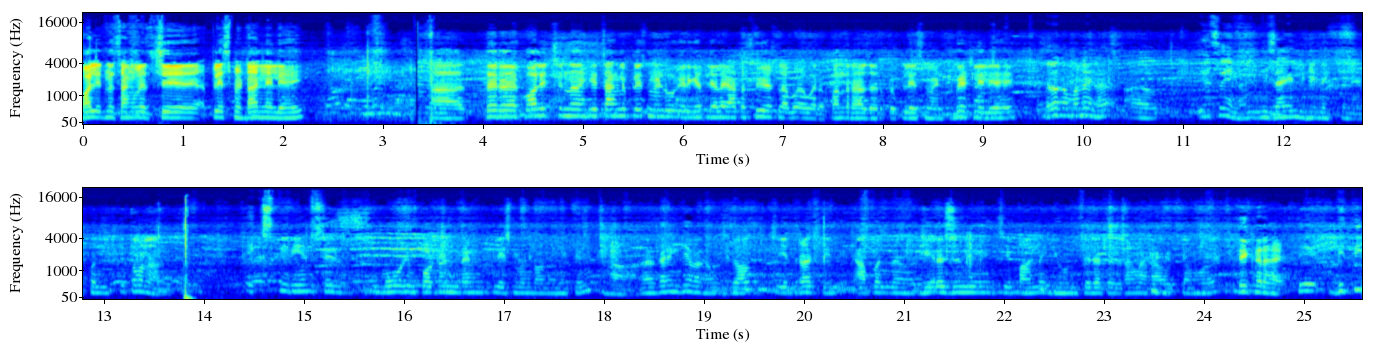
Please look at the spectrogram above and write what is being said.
कॉलेजनं चांगलंच प्लेसमेंट आणलेली आहे. तर कॉलेजनं हे चांगलं प्लेसमेंट वगैरे घेतलेलं आहे. आता सुयसला बरोबर पंधरा हजार रुपये प्लेसमेंट भेटलेली आहे. बघा मला आहे ना याचं आहे ना मी जाईल हे नक्की नाही पण तुम्हाला experience is more important than placement on anything हां. कारण की बघा जॉब येत राहतील आपण हे रेझ्युमीची पानं घेऊन फिरतच राहणार आहोत त्यामुळे ते खरं आहे. ते भीती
